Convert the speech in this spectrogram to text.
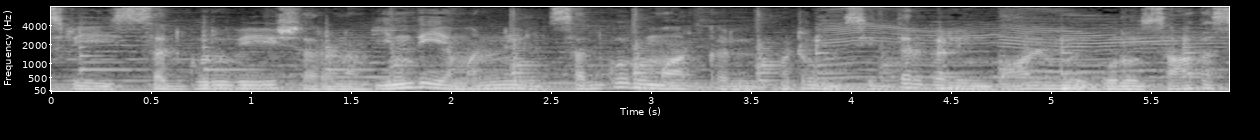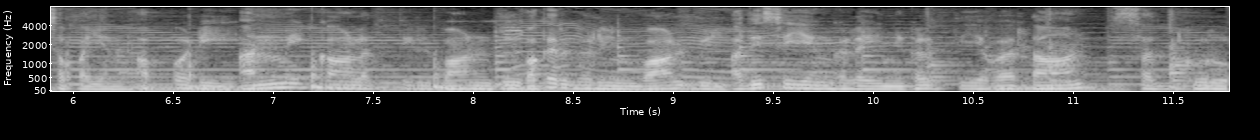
ஸ்ரீ சத்குருவே சரணம். இந்திய மண்ணில் சத்குருமார்கள் மற்றும் சித்தர்களின் வாழ்வு ஒரு சாகச பயணம். அப்படி அண்மை காலத்தில் வாழ்ந்து பகர்களின் வாழ்வில் அதிசயங்களை நிகழ்த்தியவர் தான் சத்குரு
